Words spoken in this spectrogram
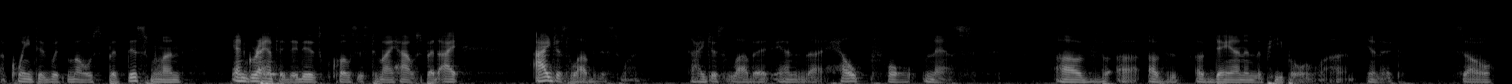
acquainted with most, but this one and granted it is closest to my house, but I I just love this one. I just love it and the helpfulness of uh, of of Dan and the people uh, in it. So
